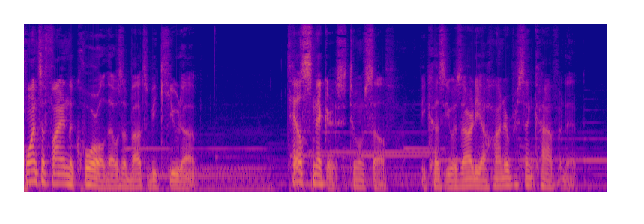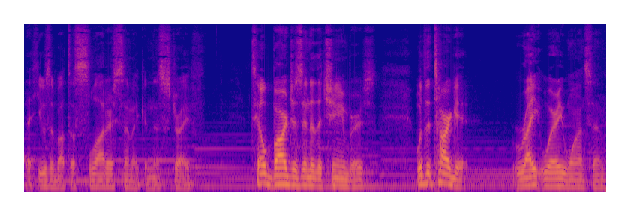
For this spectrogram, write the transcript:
quantifying the quarrel that was about to be queued up. Tail snickers to himself because he was already 100% confident that he was about to slaughter Semek in this strife. Tail barges into the chambers with the target right where he wants him.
